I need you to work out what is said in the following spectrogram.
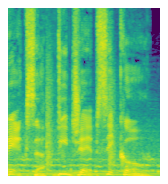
Mix, DJ Psycho.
